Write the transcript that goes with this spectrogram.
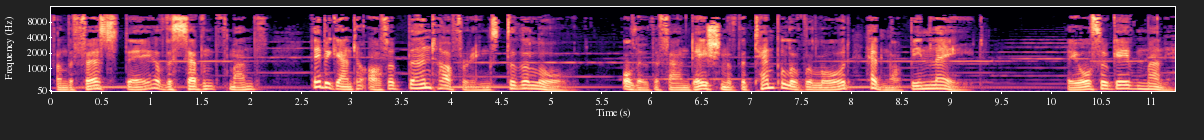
From the first day of the seventh month they began to offer burnt offerings to the Lord, although the foundation of the temple of the Lord had not been laid. They also gave money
